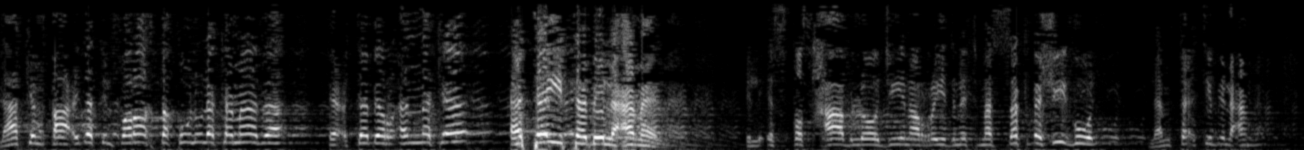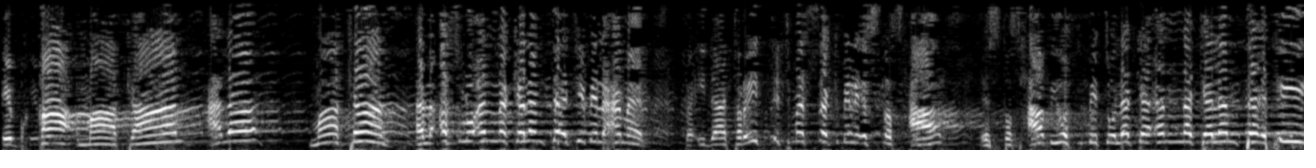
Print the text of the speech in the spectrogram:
لكن قاعدة الفراغ تقول لك ماذا؟ اعتبر أنك أتيت بالعمل. الاستصحاب لو جينا نريد نتمسك بش يقول؟ لم تأتي بالعمل. إبقاء ما كان على ما كان. الأصل أنك لم تأتي بالعمل. فإذا تريد تتمسك بالاستصحاب استصحاب يثبت لك أنك لم تأتي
